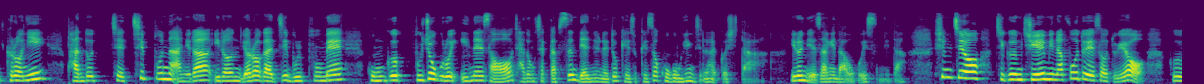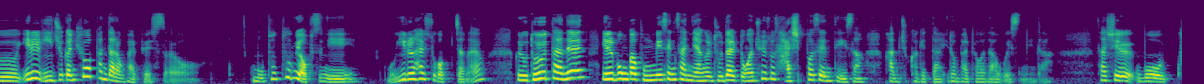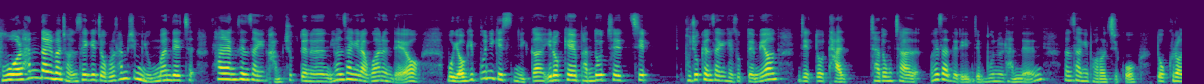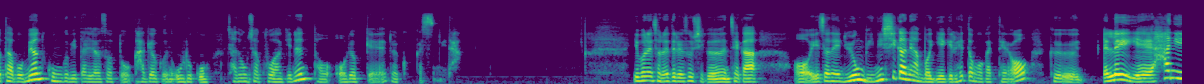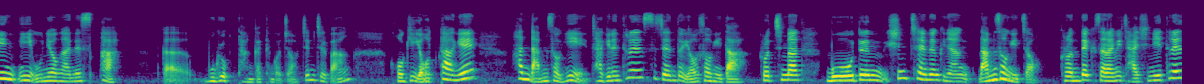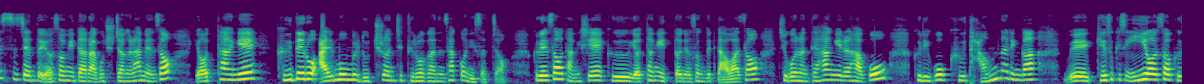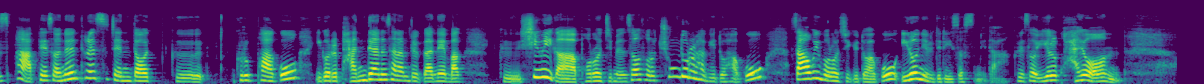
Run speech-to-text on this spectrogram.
그러니 반도체 칩뿐 아니라 이런 여러 가지 물품의 공급 부족으로 인해서 자동차 값은 내년에도 계속해서 고공행진을 할 것이다. 이런 예상이 나오고 있습니다. 심지어 지금 GM이나 포드에서도요, 그 1, 2주간 휴업한다라고 발표했어요. 뭐 부품이 없으니 뭐 일을 할 수가 없잖아요. 그리고 도요타는 일본과 북미 생산량을 두 달 동안 최소 40% 이상 감축하겠다 이런 발표가 나오고 있습니다. 사실 뭐 9월 한 달만 전 세계적으로 36만 대 사량 생산이 감축되는 현상이라고 하는데요. 뭐 여기뿐이겠습니까? 이렇게 반도체 칩 부족 현상이 계속되면 이제 또 다 자동차 회사들이 이제 문을 닫는 현상이 벌어지고 또 그렇다 보면 공급이 딸려서 또 가격은 오르고 자동차 구하기는 더 어렵게 될 것 같습니다. 이번에 전해드릴 소식은 제가 어 예전에 뉴욕 미닛 시간에 한번 얘기를 했던 것 같아요. 그 LA에 한인이 운영하는 스파, 그러니까 목욕탕 같은 거죠. 찜질방. 거기 여탕에 한 남성이 자기는 트랜스젠더 여성이다. 그렇지만 모든 신체는 그냥 남성이죠. 그런데 그 사람이 자신이 트랜스젠더 여성이다라고 주장을 하면서 여탕에 그대로 알몸을 노출한 채 들어가는 사건이 있었죠. 그래서 당시에 그 여탕에 있던 여성들이 나와서 직원한테 항의를 하고 그리고 그 다음 날인가 왜 계속해서 이어서 그 스파 앞에서는 트랜스젠더 그 그룹하고 이거를 반대하는 사람들 간에 막 그 시위가 벌어지면서 서로 충돌을 하기도 하고 싸움이 벌어지기도 하고 이런 일들이 있었습니다. 그래서 이걸 과연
